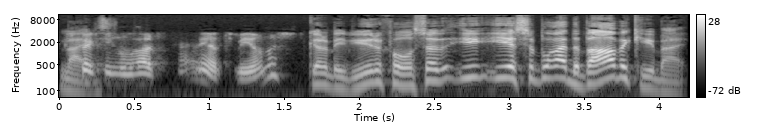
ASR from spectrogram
Mate. Expecting a large turnout, to be honest. Going to be beautiful. So you, you supplied the barbecue, mate.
